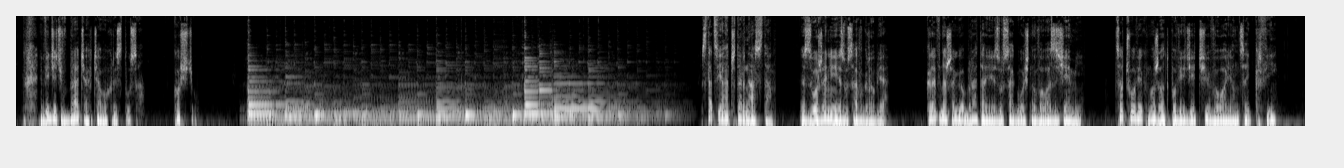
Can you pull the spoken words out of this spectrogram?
Widzieć w braciach ciało Chrystusa. Kościół. Stacja czternasta. Złożenie Jezusa w grobie. Krew naszego brata Jezusa głośno woła z ziemi. Co człowiek może odpowiedzieć wołającej krwi?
